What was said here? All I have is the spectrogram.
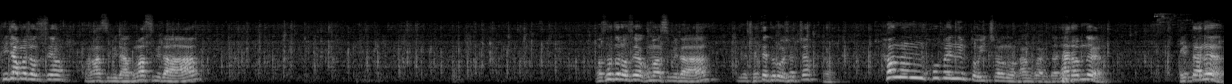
피자 한번 줬어요. 반갑습니다. 고맙습니다. 어서 들어오세요. 고맙습니다. 네, 제때 들어오셨죠? 네. 현은 호배님 또 2,000원 감사합니다. 자, 여러분들 일단은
